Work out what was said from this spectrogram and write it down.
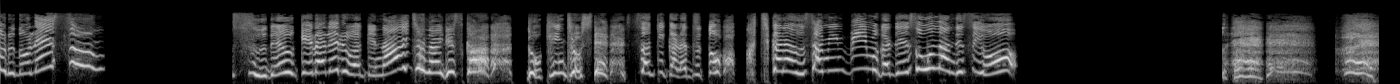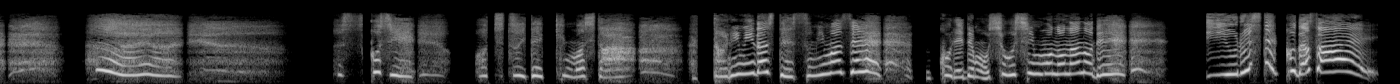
ドルのレッスン。素で受けられるわけないじゃないですか。ド緊張して、さっきからずっと口からウサミンビームが出そうなんですよ。少し、落ち着いてきました。取り乱してすみません。これでも小心者なので、許してください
